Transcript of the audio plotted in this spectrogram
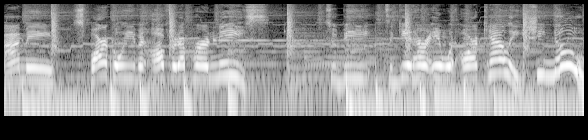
I mean, Sparkle even offered up her niece to be to get her in with R. Kelly. She knew.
